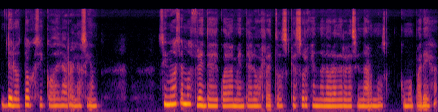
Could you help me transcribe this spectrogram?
de lo tóxico de la relación. Si no hacemos frente adecuadamente a los retos que surgen a la hora de relacionarnos como pareja,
